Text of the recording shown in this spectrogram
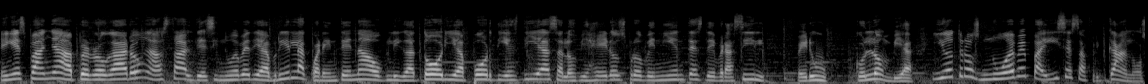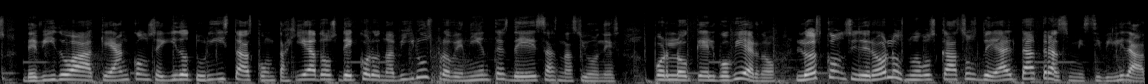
En España prorrogaron hasta el 19 de abril la cuarentena obligatoria por 10 días a los viajeros provenientes de Brasil, Perú, Colombia y otros nueve países africanos, debido a que han conseguido turistas contagiados de coronavirus provenientes de esas naciones, por lo que el gobierno los consideró los nuevos casos de alta transmisibilidad.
